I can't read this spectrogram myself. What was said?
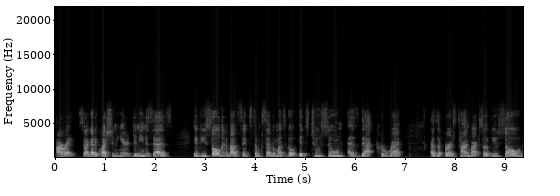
All right, so I got a question here. Danita says, if you sold it about six to seven months ago, it's too soon. Is that correct? As a first time buyer. So if you sold,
